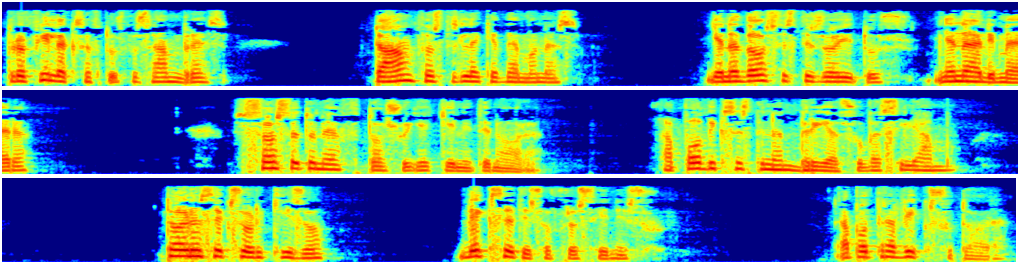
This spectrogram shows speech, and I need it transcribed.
προφύλαξε αυτούς τους άμπρες, το άνθος της Λακεδαίμονας, για να δώσεις τη ζωή τους μια άλλη μέρα. Σώσε τον εαυτό σου για εκείνη την ώρα. Απόδειξες την Ανδρία σου, βασιλιά μου. Τώρα σε εξορκίζω. Δείξε τη σοφροσύνη σου. Αποτραβήξου τώρα.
